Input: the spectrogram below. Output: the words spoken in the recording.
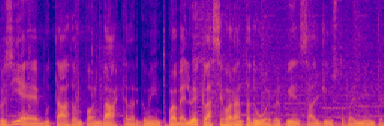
così è buttato un po' in vacca l'argomento. Poi vabbè, lui è classe 42, per cui sa il giusto probabilmente.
